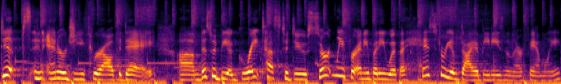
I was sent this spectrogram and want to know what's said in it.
dips in energy throughout the day. Um, this would be a great test to do, certainly for anybody with a history of diabetes in their family,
